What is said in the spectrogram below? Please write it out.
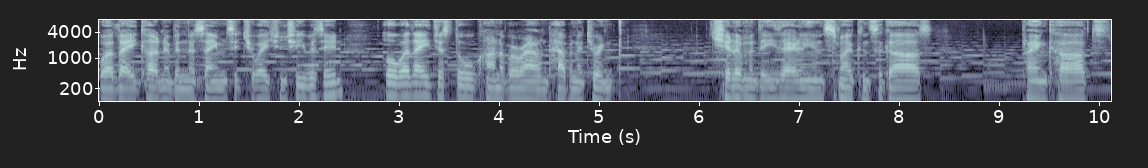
were they kind of in the same situation she was in? Or were they just all kind of around having a drink, chilling with these aliens, smoking cigars, playing cards?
